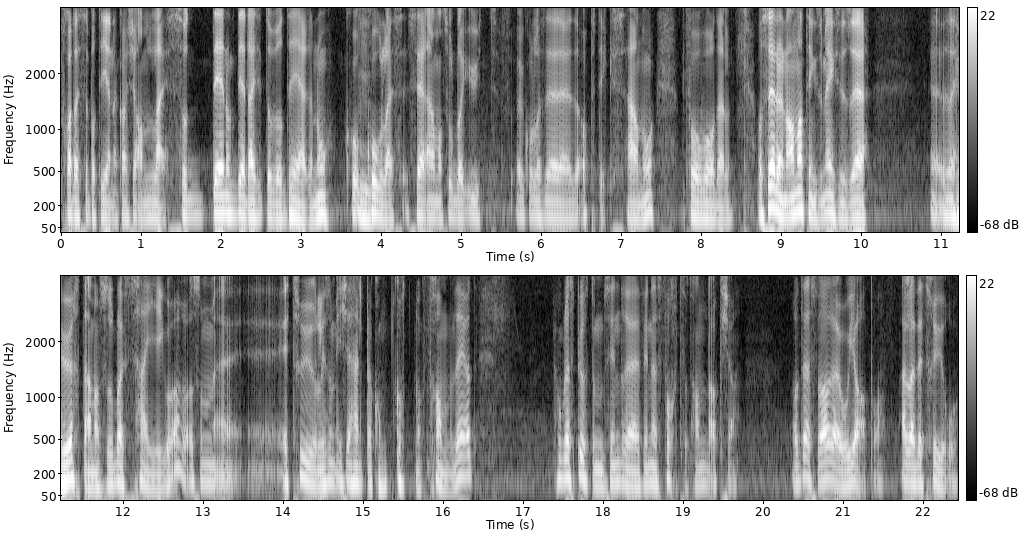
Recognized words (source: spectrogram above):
fra disse partiene kanskje annerledes. Så det er nok det de sitter og vurderer nå. Mm. Hvordan ser Erna Solberg ut? Hvordan er det optics her nå, for vår del? Og så er det en annen ting som jeg syns er jeg hørte Erna Solberg si i går, og som eh, jeg tror liksom ikke helt har kommet godt nok fram. Det er at Hun ble spurt om Sindre Finnes fortsatt handler aksjer. Og det svarer hun ja på. Eller det tror hun.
